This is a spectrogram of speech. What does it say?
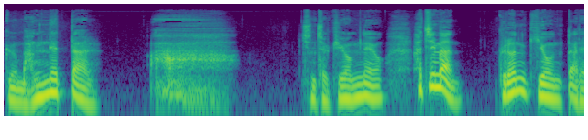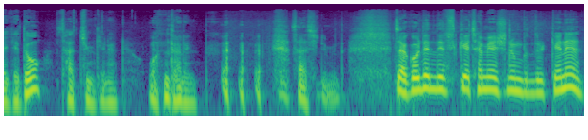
그 막내딸, 아, 진짜 귀엽네요. 하지만, 그런 귀여운 딸에게도 사춘기는 온다는 사실입니다. 자, 골든디스크에 참여하시는 분들께는,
